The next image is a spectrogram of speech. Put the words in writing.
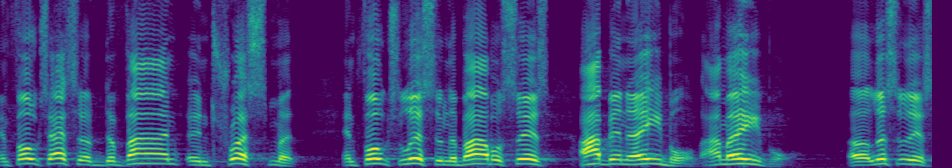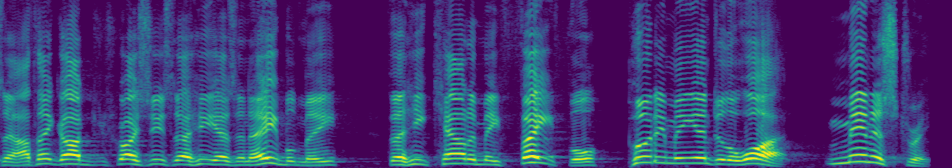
And, folks, that's a divine entrustment. And, folks, listen, the Bible says, I've been able. I'm able. Uh, listen to this now. I thank God, Christ Jesus, that He has enabled me, that He counted me faithful, putting me into the what? Ministry.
